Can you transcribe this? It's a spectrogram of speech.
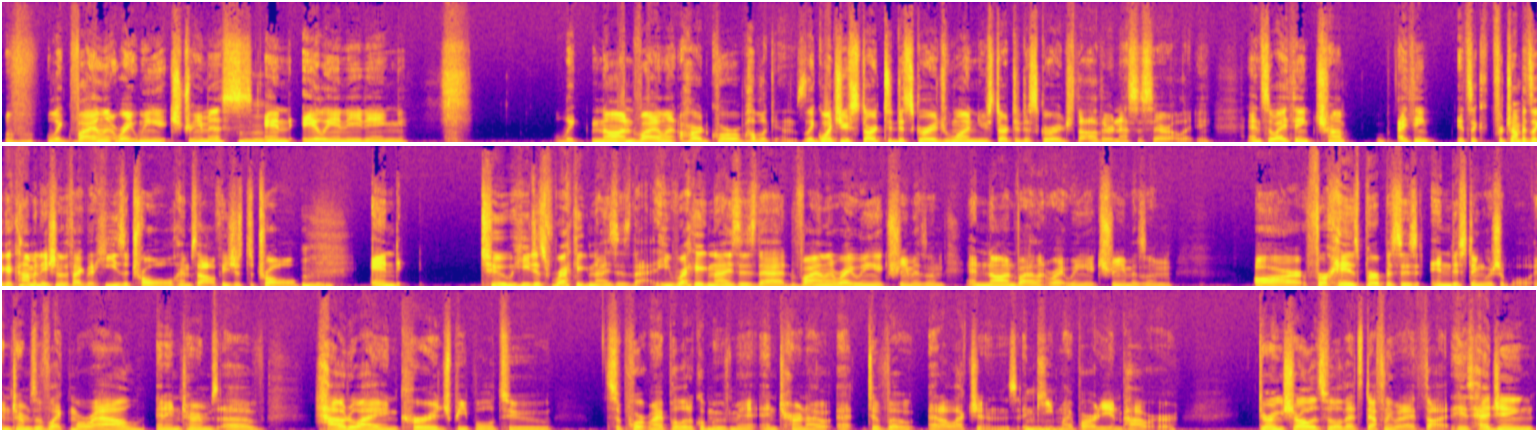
v- like violent right wing extremists and alienating like non-violent hardcore Republicans. Like once you start to discourage one, you start to discourage the other necessarily. And so I think Trump I think it's like for Trump, it's like a combination of the fact that he's a troll himself. He's just a troll, and two, he just recognizes that. He recognizes that violent right wing extremism and non-violent right wing extremism are, for his purposes, indistinguishable in terms of like morale and in terms of how do I encourage people to support my political movement and turn out at, to vote at elections and mm-hmm. keep my party in power. During Charlottesville, that's definitely what I thought. His hedging,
